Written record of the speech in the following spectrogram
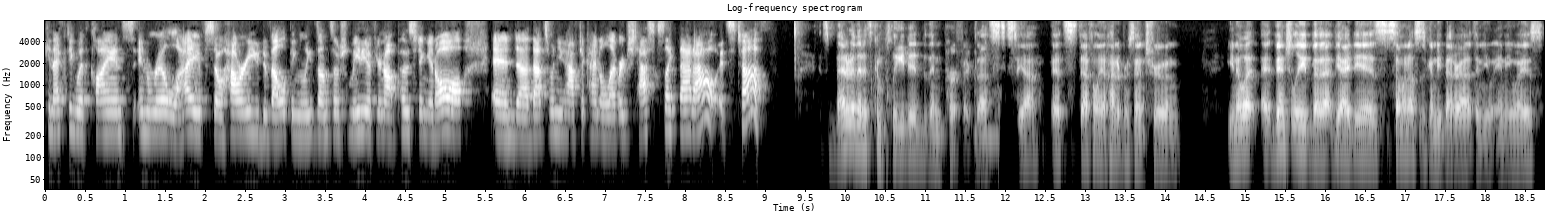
connecting with clients in real life. So how are you developing leads on social media if you're not posting at all? And uh, that's when you have to kind of leverage tasks like that out. It's tough. It's better that it's completed than perfect. Mm-hmm. That's yeah, it's definitely 100 percent true. And you know what? Eventually, the the idea is someone else is going to be better at it than you, anyways.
